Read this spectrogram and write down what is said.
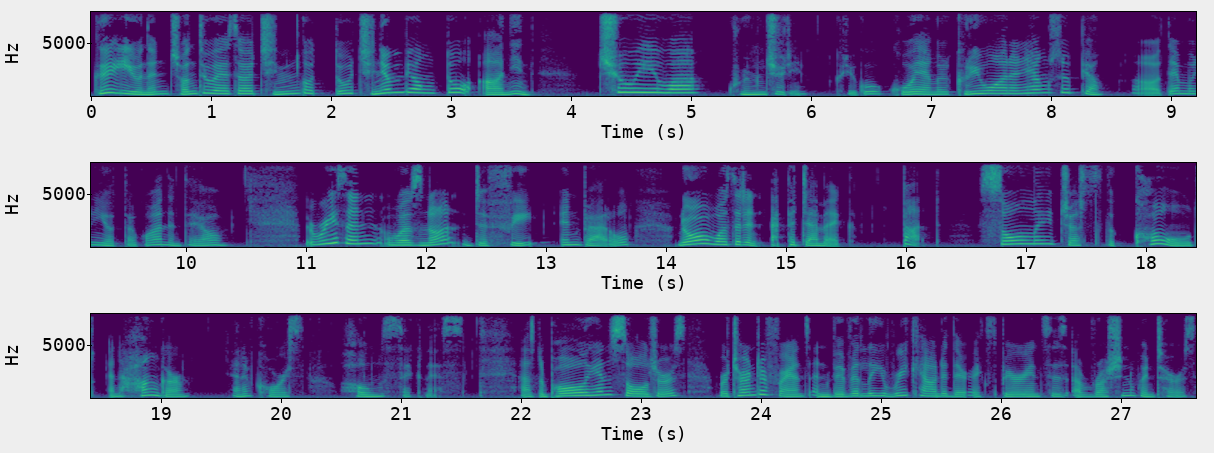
그 이유는 전투에서 진 것도 진연병도 아닌 추위와 굶주림 그리고 고향을 그리워하는 향수병 어, 때문이었다고 하는데요. The reason was not defeat in battle, nor was it an epidemic, solely just the cold and hunger, and of course, homesickness. As Napoleon's soldiers returned to France and vividly recounted their experiences of Russian winters,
